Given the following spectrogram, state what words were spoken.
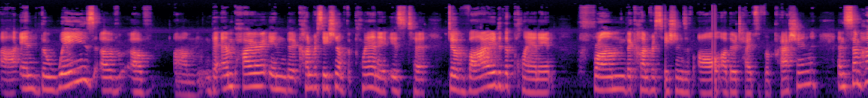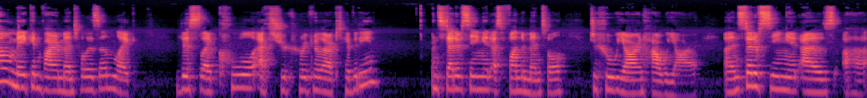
uh, and the ways of of um, the empire in the conversation of the planet is to divide the planet from the conversations of all other types of oppression and somehow make environmentalism like this like cool extracurricular activity instead of seeing it as fundamental to who we are and how we are. Uh, instead of seeing it as uh,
